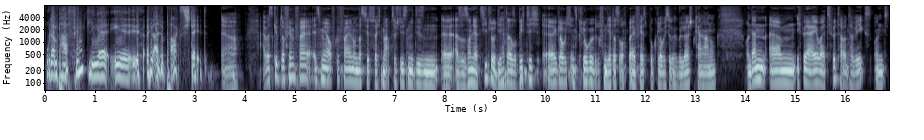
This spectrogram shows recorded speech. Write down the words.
Oder ein paar Findlinge äh, in alle Parks stellt. Ja, aber es gibt auf jeden Fall, ist mir aufgefallen, um das jetzt vielleicht mal abzuschließen mit diesen, äh, also Sonja Zietlow, die hat da so richtig, äh, glaube ich, ins Klo gegriffen, die hat das auch bei Facebook, glaube ich, sogar gelöscht, keine Ahnung. Und dann, ähm, ich bin ja eher bei Twitter unterwegs und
